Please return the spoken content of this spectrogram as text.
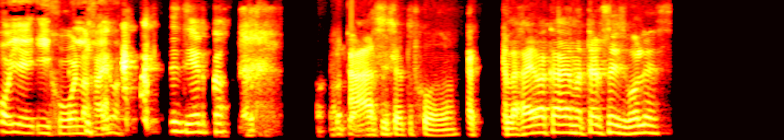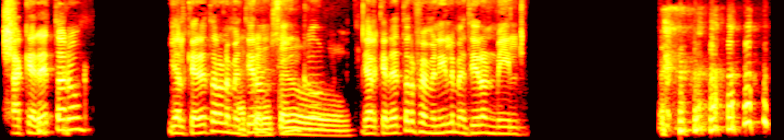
Oye, y jugó en la Jaiba. Es cierto. Ah, sí, cierto, jugador. Que la Jaiba acaba de meter seis goles. a Querétaro. Y al Querétaro le metieron Querétaro- cinco. Y al Querétaro femenil le metieron mil.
